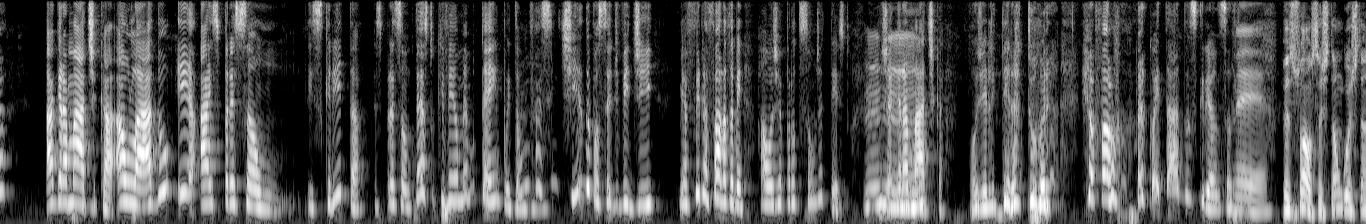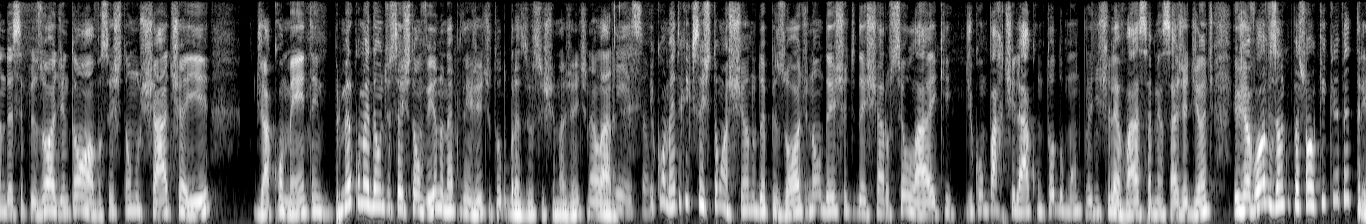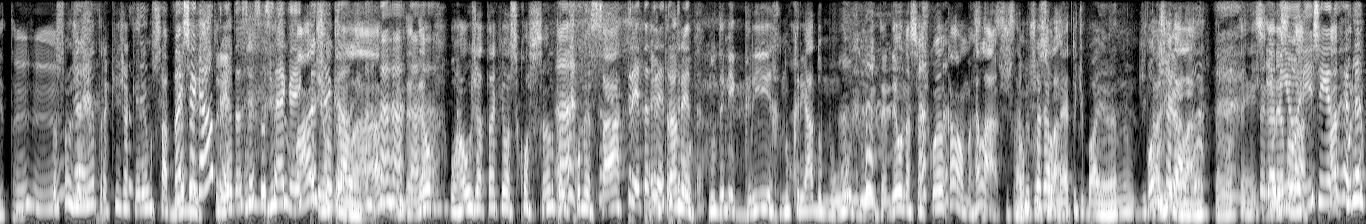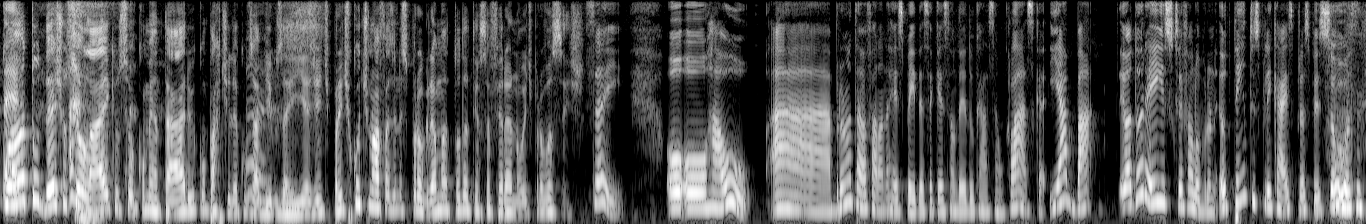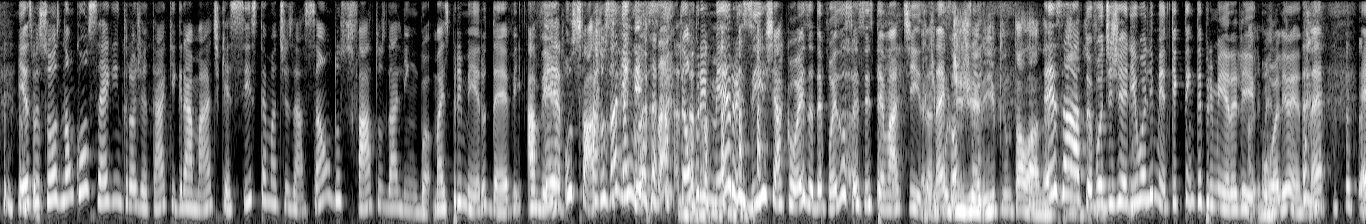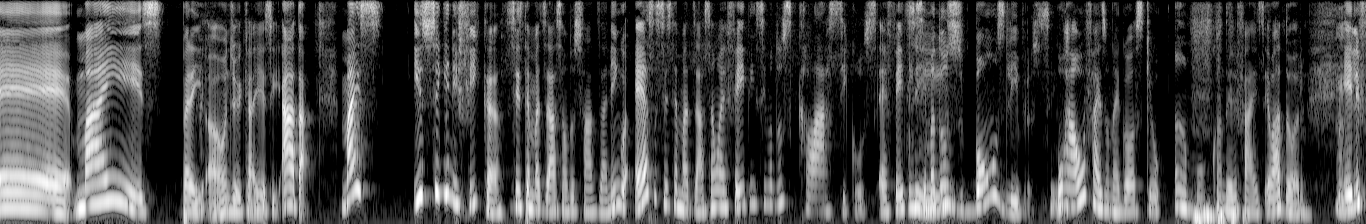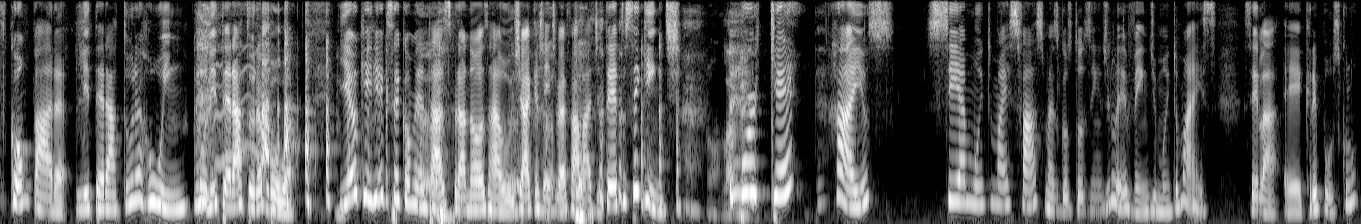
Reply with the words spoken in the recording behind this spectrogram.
a gramática ao lado e a expressão escrita, expressão texto que vem ao mesmo tempo. Então não faz sentido você dividir. Minha filha fala também, ah, hoje é produção de texto, hoje é gramática, hoje é literatura. Eu falo, coitado das crianças. É. Pessoal, vocês estão gostando desse episódio? Então, ó, vocês estão no chat aí. Já comentem. Primeiro comentem onde vocês estão vindo, né? Porque tem gente de todo o Brasil assistindo a gente, né, Lara? Isso. E comenta o que que vocês estão achando do episódio. Não deixa de deixar o seu like, de compartilhar com todo mundo pra gente levar essa mensagem adiante. Eu já vou avisando que o pessoal aqui quer ver treta. O pessoal já entra aqui já querendo saber Uhum. Vai chegar das a treta, você sossega aí que vai tá chegar chegando. lá, entendeu? O Raul já tá aqui, ó, se coçando pra gente começar Treta, a treta, entrar treta. No, no denegrir, no criado mudo, entendeu? Nessas coisas. Calma, relaxa. Sabe Vamos que chegar lá. neto de baiano de Vamos italiano, chegar lá. né? Então tem esse Lá. origem é do Mas por enquanto, deixa o seu like, o seu comentário e compartilha com os amigos aí. A gente, pra gente continuar fazendo esse programa toda terça-feira à noite pra vocês. Isso aí. Ô, ô, Raul, a Bruna estava falando a respeito dessa questão da educação clássica e a ba... Eu adorei isso que você falou, Bruna. Eu tento explicar isso para as pessoas e as pessoas não conseguem introjetar que gramática é sistematização dos fatos da língua. Mas primeiro deve haver Haver. os fatos da língua. então, primeiro existe a coisa, depois você É sistematiza, tipo né? Como- digerir o que não tá lá, né? Exato, eu vou digerir o alimento. O que, que tem que ter primeiro ali? Alimento. O alimento, né? É, mas. Peraí, onde eu caí esse? Ah, tá. Mas isso significa sistematização dos fatos da língua? Essa sistematização é feita em cima dos clássicos, é feita em Sim. cima dos bons livros. Sim. O Raul faz um negócio que eu amo quando ele faz, eu adoro. Ele compara literatura ruim com literatura boa. E eu queria que você comentasse pra nós, Raul, já que a gente vai falar de treta, o seguinte: por que raios, se é muito mais fácil, mais gostosinho de ler, vende muito mais? Sei lá, é Crepúsculo.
